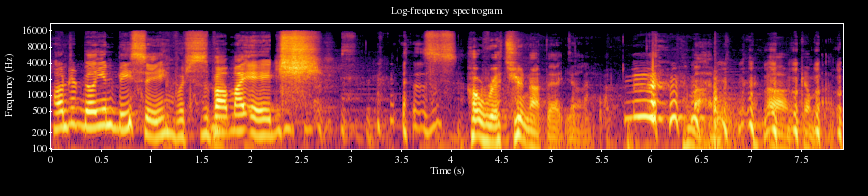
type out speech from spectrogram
100 million BC, which is about my age. Oh, Rich, you're not that young. Come on. Oh, come on.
